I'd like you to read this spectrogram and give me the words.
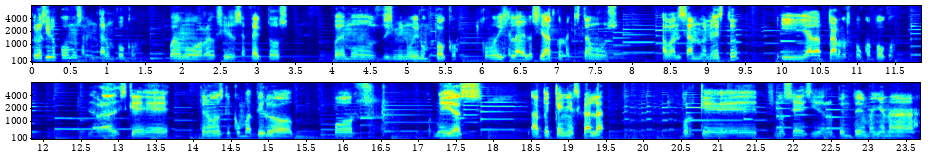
Pero sí lo podemos alentar un poco podemos reducir sus efectos, podemos disminuir un poco, como dije, la velocidad con la que estamos avanzando en esto y adaptarnos poco a poco. La verdad es que tenemos que combatirlo por, medidas a pequeña escala, porque no sé si de repente mañana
